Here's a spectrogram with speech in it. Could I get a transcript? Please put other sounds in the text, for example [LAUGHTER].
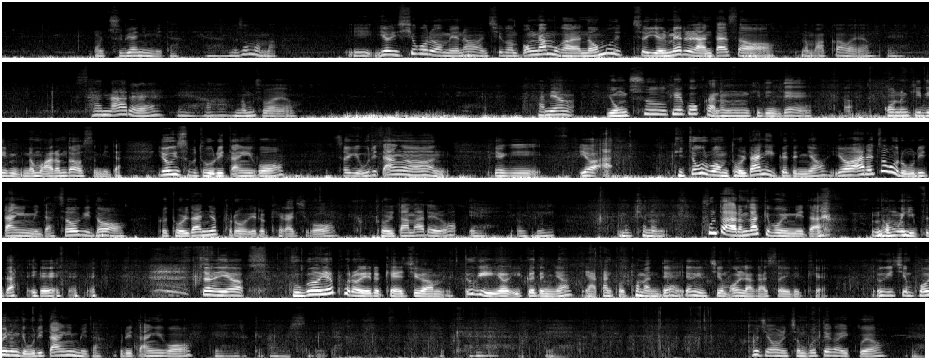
오늘 주변입니다. 야, 요즘은 막 이, 여기 시골에 오면은 지금 뽕나무가 너무 저 열매를 안 따서 너무 아까워요. 예. 산 아래, 예, 아, 너무 좋아요. 함양 용추 계곡 가는 길인데 아, 오는 길이 너무 아름다웠습니다. 여기서부터 우리 땅이고 저기 우리 땅은 여기 여 아, 뒤쪽으로 보면 돌단이 있거든요. 여 아래쪽으로 우리 땅입니다. 저기도 그 돌단 옆으로 이렇게 해가지고 돌담 아래로 예 여기 묵혀놓은 풀도 아름답게 보입니다. [LAUGHS] 너무 이쁘다. 예. 저는 요 국어 옆으로 이렇게 지금 뚝이 여 있거든요. 약간 도톰한데 여기 지금 올라가서 이렇게 여기 지금 보이는 게 우리 땅입니다. 우리 땅이고 예, 이렇게 가고 있습니다. 이렇게 예. 토지 오늘 전봇대가 있고요. 예.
